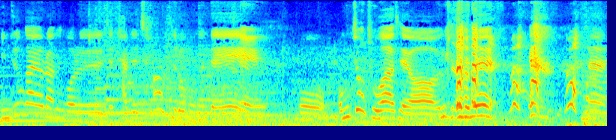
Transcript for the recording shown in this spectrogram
민중가요라는 거를 이제 다들 처음 들어보는데 네. 뭐 엄청 좋아하세요. 저는 네,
